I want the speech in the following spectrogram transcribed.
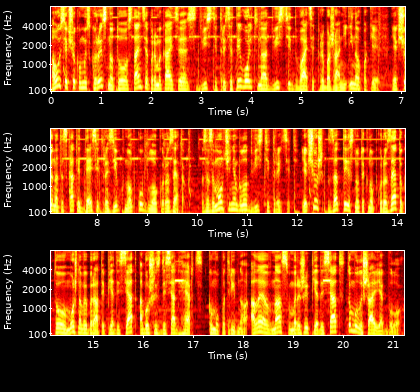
А ось якщо комусь корисно, то станція перемикається з 230 вольт на 220 при бажанні і навпаки, якщо натискати 10 разів кнопку блоку розеток. За замовченням було 230. Якщо ж затиснути кнопку розеток, то можна вибирати 50 або 60 Гц, кому потрібно, але в нас в мережі 50, тому лишаю як було.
